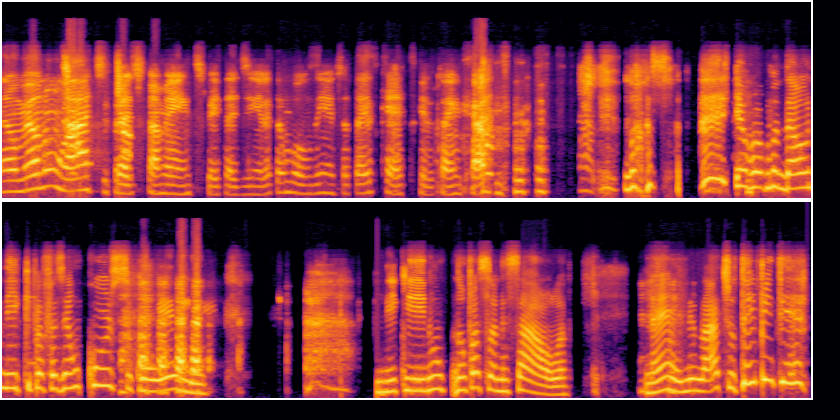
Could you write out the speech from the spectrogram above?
Não, o meu não late praticamente, coitadinho. Ele é tão bonzinho, a gente até esquece que ele tá em casa. Nossa, eu vou mandar o Nick para fazer um curso com ele. Nick não, não passou nessa aula, né? Ele late o tempo inteiro.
